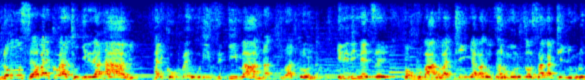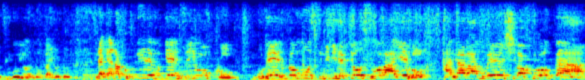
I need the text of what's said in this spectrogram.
uno munsi baba bariko baratugirira nabi. Ariko kubera uburinzi bw'imana turadona ibi bimeze nko ku bantu batinya abarozi. Hari umuntu uzosanga atinya umurozi ngo yondoga yondoga ndagana kubwire mugenzi yuko guhera uno munsi n'ibihe byose wabayeho hariho abantu benshi bakuroga.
